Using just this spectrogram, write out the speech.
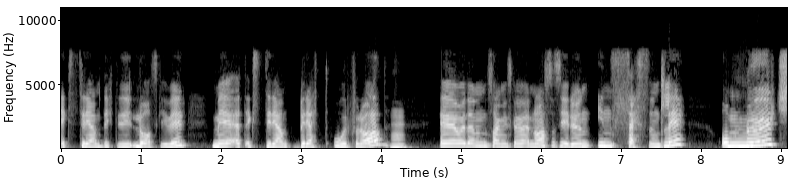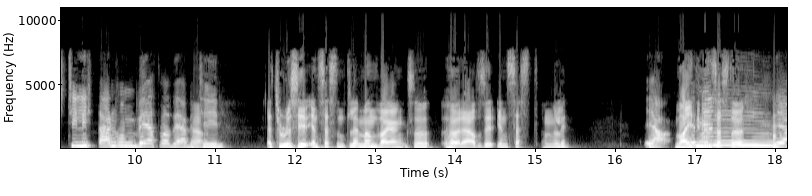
ekstremt dyktig låtskriver med et ekstremt bredt ordforråd. Mm. Eh, og i den sangen vi skal høre nå, så sier hun 'incessantly'. Og merch til lytteren som vet hva det betyr. Jeg tror du sier incessantly, men hver gang så hører jeg at du sier incestly. Ja. Nei, ikke min søster. Ja,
